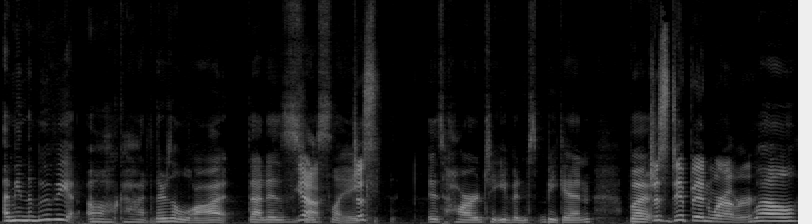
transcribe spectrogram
I mean, the movie. Oh God, there's a lot that is Yeah, just like just- it's hard to even begin. But Just dip in wherever. well,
